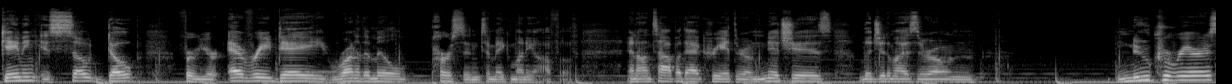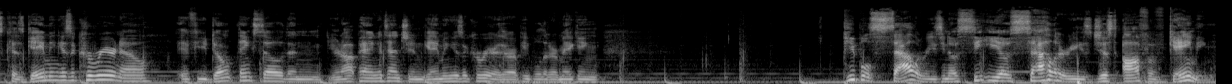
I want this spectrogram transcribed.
gaming is so dope for your everyday run of the mill person to make money off of. And on top of that, create their own niches, legitimize their own new careers because gaming is a career now. If you don't think so, then you're not paying attention. Gaming is a career. There are people that are making people's salaries, you know, CEO salaries just off of gaming.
